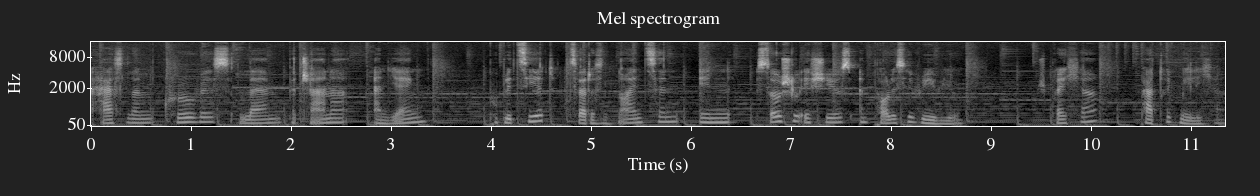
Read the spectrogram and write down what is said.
Haslam, Cruvis, Lamb, Pachana and Yang, publiziert 2019 in Social Issues and Policy Review. Sprecher Patrick Melicher.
